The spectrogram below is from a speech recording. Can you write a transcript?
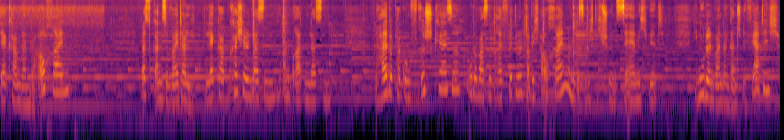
Der kam dann da auch rein. Das Ganze weiter lecker köcheln lassen, anbraten lassen. Eine halbe Packung Frischkäse oder war es eine Dreiviertel, habe ich auch rein, damit es richtig schön sämig wird. Die Nudeln waren dann ganz schnell fertig.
